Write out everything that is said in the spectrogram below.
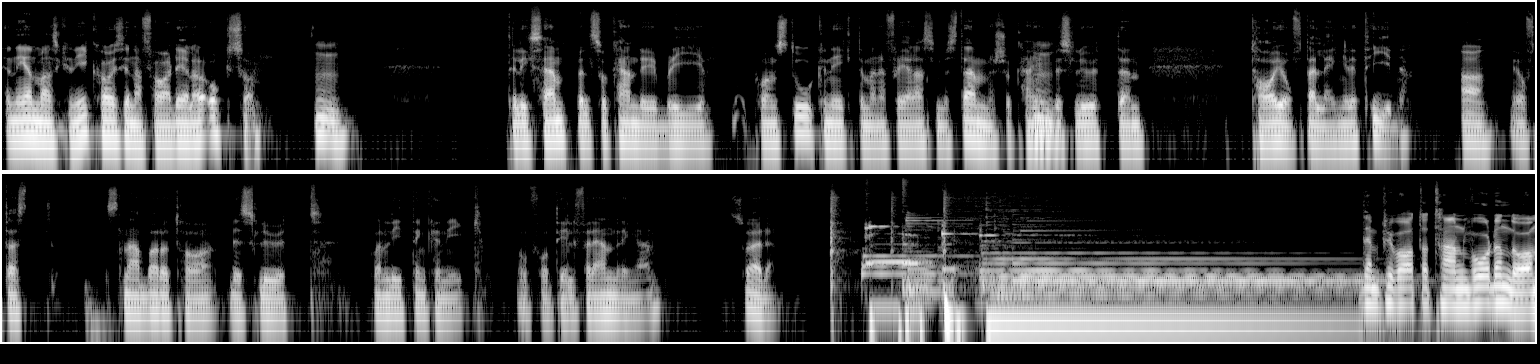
en enmansklinik har ju sina fördelar också. Mm. Till exempel så kan det ju bli på en stor klinik där man är flera som bestämmer så kan mm. ju besluten ta ju ofta längre tid. Ja. Det är oftast snabbare att ta beslut på en liten klinik och få till förändringar. Så är det. Den privata tandvården då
